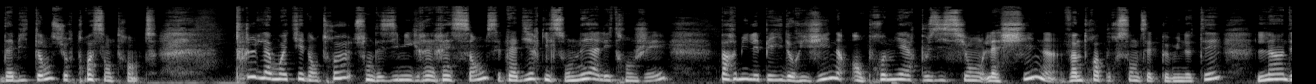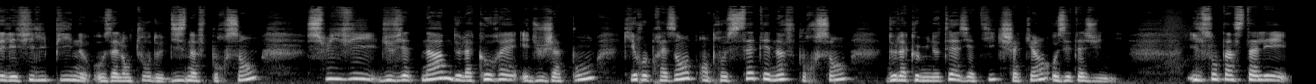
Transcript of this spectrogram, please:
d'habitants sur 330. Plus de la moitié d'entre eux sont des immigrés récents, c'est-à-dire qu'ils sont nés à l'étranger. Parmi les pays d'origine, en première position la Chine, 23% de cette communauté, l'Inde et les Philippines aux alentours de 19%, suivi du Vietnam, de la Corée et du Japon, qui représentent entre 7 et 9% de la communauté asiatique chacun aux États-Unis. Ils sont installés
